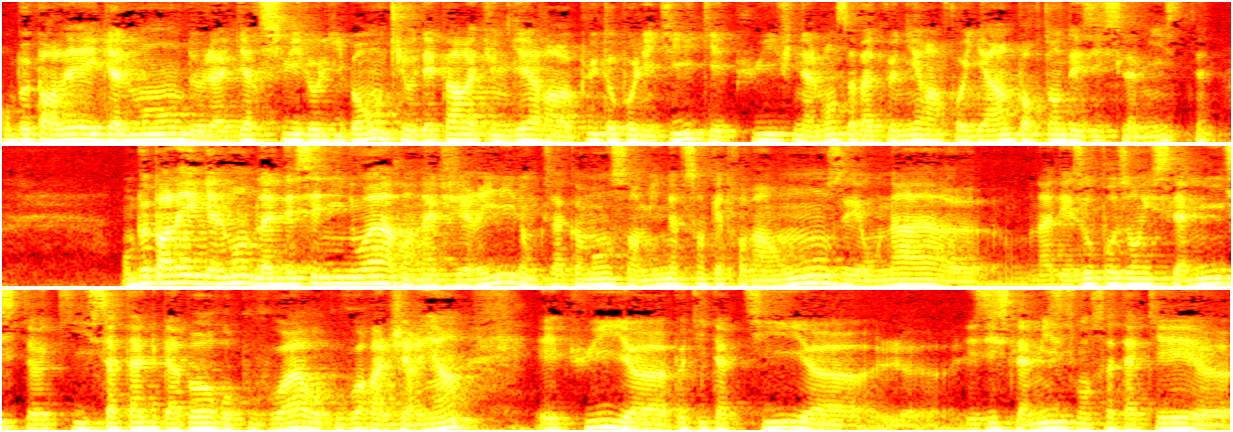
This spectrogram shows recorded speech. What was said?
On peut parler également de la guerre civile au Liban, qui au départ est une guerre plutôt politique, et puis finalement ça va devenir un foyer important des islamistes. On peut parler également de la décennie noire en Algérie, donc ça commence en 1991, et on a, euh, on a des opposants islamistes qui s'attaquent d'abord au pouvoir, au pouvoir algérien, et puis euh, petit à petit, euh, les islamistes vont s'attaquer euh,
